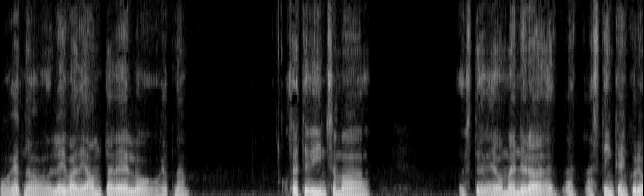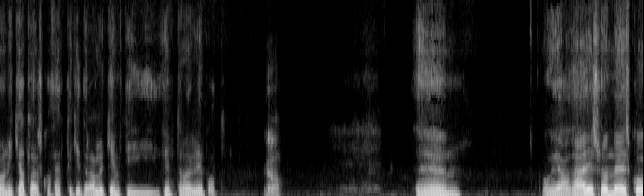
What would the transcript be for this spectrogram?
og hérna leifa því að anda vel og, og hérna og þetta er vín sem að veist, ef að menn er að, að, að stinga einhverju án í kjallar sko, þetta getur alveg gemt í, í 15 ára viðbót um, og já, það er svona með, sko,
